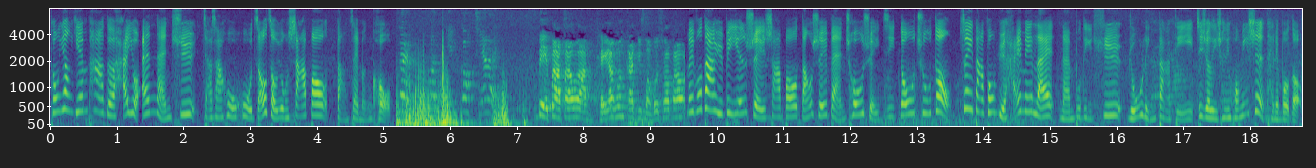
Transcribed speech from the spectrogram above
同样淹怕的还有安南区，家家户户早早用沙包挡在门口。八包啊！其他阮家己嘛无沙包。每逢大雨必淹水，沙包、挡水板、抽水机都出动。最大风雨还没来，南部地区如临大敌。记者李晨林、黄明胜台内报道。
